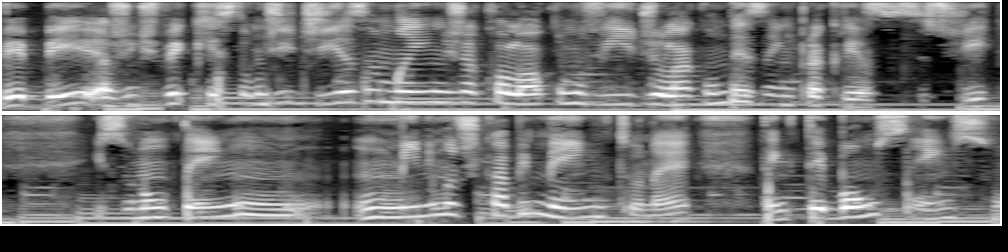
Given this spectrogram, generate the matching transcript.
bebê, a gente vê questão de dias, a mãe já coloca um vídeo lá com um desenho para a criança assistir. Isso não tem um mínimo de cabimento, né? Tem que ter bom senso.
